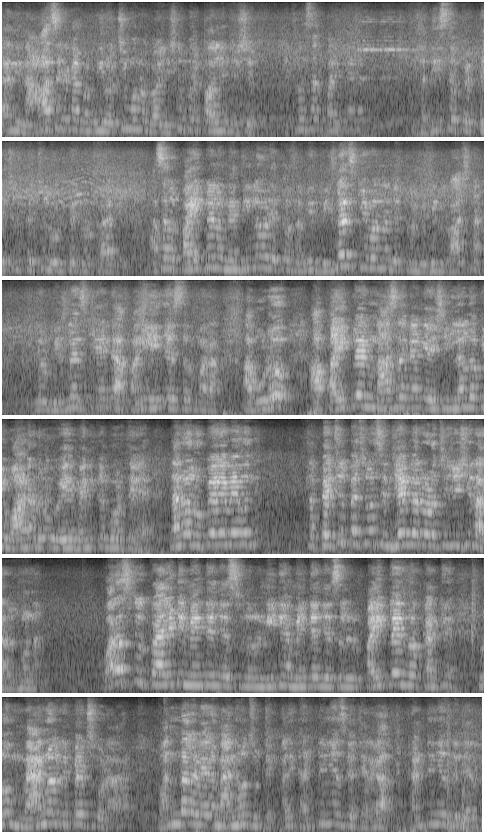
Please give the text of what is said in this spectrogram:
కానీ నా ఆశ కాక మీరు వచ్చి మొన్న విష్ణుపురి కాలనీ చూసారు ఎట్లా సార్ పైప్ లైన్ ఇట్లా తీస్తే పెచ్చులు పెచ్చులు ట్రాఫిక్ అసలు పైప్ లైన్ నేను దీనిలో కూడా చెప్తాను సార్. మీరు బిజినెస్కి ఇవ్వని చెప్తున్నాను మీరు దీన్ని రాసిన. మీరు బిజినెస్కి ఏంటి? ఆ పని ఏం చేస్తారు మరి? అప్పుడు ఆ పైప్ లైన్ నాశనకంగా వేసి ఇళ్ళలోకి వాటర్ వెనుక కొడితే దానివల్ల ఉపయోగం ఏముంది? ఇట్లా పెచ్చులు పెచ్చులు సింజేమ్ గారు కూడా వచ్చి చూసి మొన్న. వరస్ట్ క్వాలిటీ మెయింటైన్ చేస్తున్నారు నీట్గా మెయింటైన్ చేస్తున్నారు పైప్ లైన్ వర్క్ కంటిన్యూ ఇప్పుడు మాన్యువల్ రిపేర్స్ కూడా వందల వేల మాన్యువల్స్ ఉంటాయి. అది కంటిన్యూస్గా జరగాలి. కంటిన్యూస్గా జరగ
